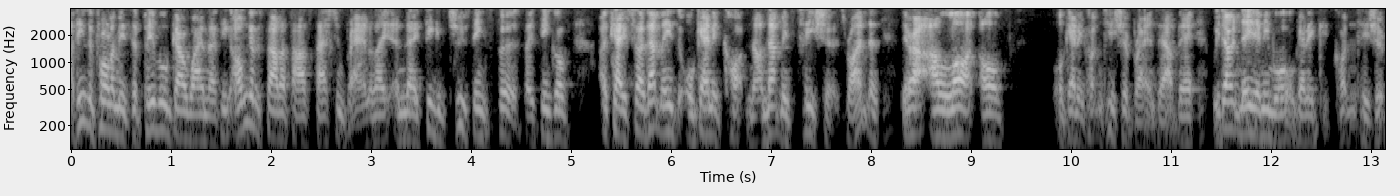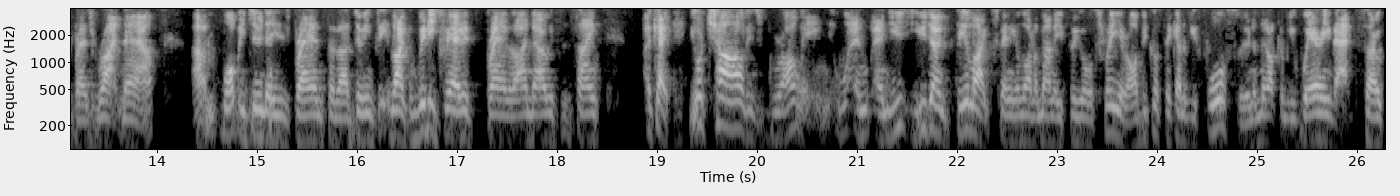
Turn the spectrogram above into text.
I think the problem is that people go away and they think, I'm going to start a fast fashion brand, and they and they think of two things first. They think of, okay, so that means organic cotton, and that means t-shirts, right? And there are a lot of organic cotton t-shirt brands out there. We don't need any more organic cotton t-shirt brands right now. Um, what we do need is brands that are doing like a really creative brand that I know is saying, okay, your child is growing and, and you, you don't feel like spending a lot of money for your three-year-old because they're going to be four soon and they're not going to be wearing that. So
